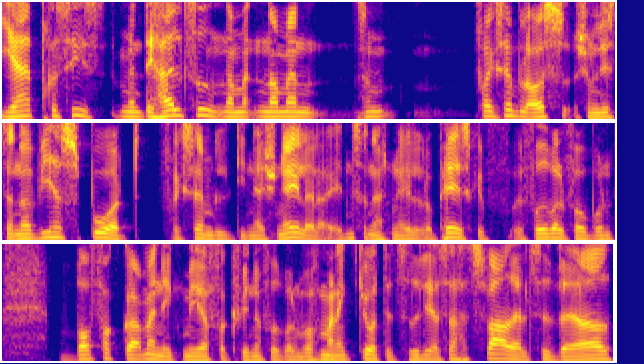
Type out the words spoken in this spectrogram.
Ja, præcis. Men det har altid, når man, når man som for eksempel også journalister, når vi har spurgt for eksempel de nationale eller internationale europæiske fodboldforbund, hvorfor gør man ikke mere for kvindefodbold? Hvorfor man ikke gjort det tidligere? Så har svaret altid været,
